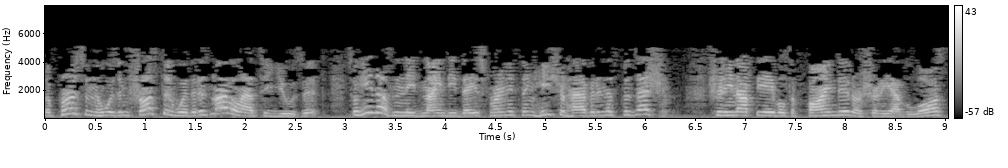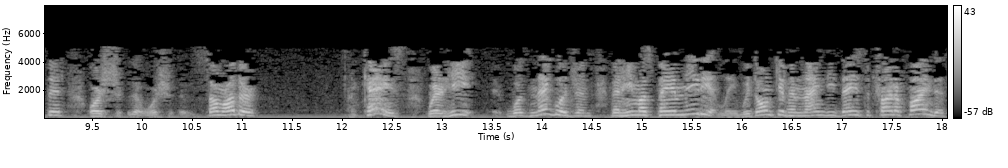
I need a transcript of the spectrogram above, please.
the person who is entrusted with it is not allowed to use it, so he doesn't need 90 days for anything. He should have it in his possession. Should he not be able to find it, or should he have lost it, or, sh- or sh- some other case where he was negligent, then he must pay immediately. We don't give him 90 days to try to find it.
